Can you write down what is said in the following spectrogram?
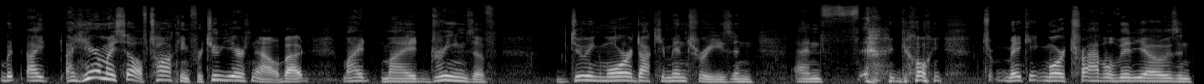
but I, I hear myself talking for two years now about my my dreams of doing more documentaries and and going tr- making more travel videos and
